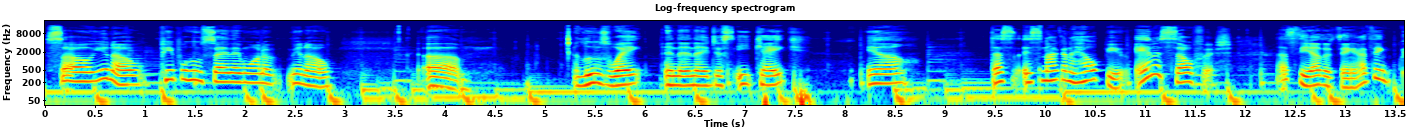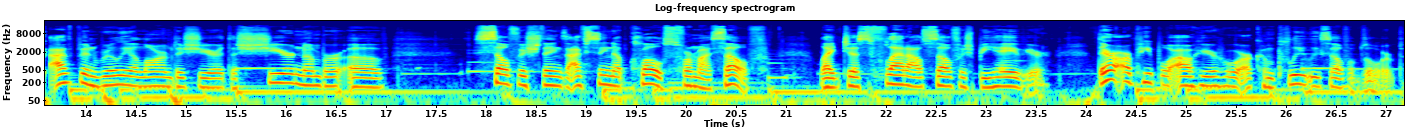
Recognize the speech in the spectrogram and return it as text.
So, you know, people who say they want to, you know, uh, lose weight and then they just eat cake, you know, that's it's not going to help you. And it's selfish. That's the other thing. I think I've been really alarmed this year at the sheer number of selfish things I've seen up close for myself, like just flat out selfish behavior. There are people out here who are completely self absorbed.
